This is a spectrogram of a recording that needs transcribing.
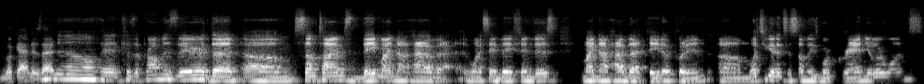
look at? Is that no? Because the problem is there that um, sometimes they might not have. When I say they, Finviz might not have that data put in. Um, once you get into some of these more granular ones,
